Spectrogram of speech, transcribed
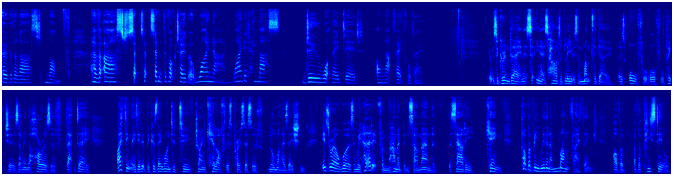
over the last month have asked 7th of October, why now? Why did Hamas do what they did on that fateful day? It was a grim day, and it's you know it's hard to believe it's a month ago. Those awful, awful pictures. I mean, the horrors of that day. I think they did it because they wanted to try and kill off this process of normalization. Israel was, and we heard it from Mohammed bin Salman, the, the Saudi king, probably within a month, I think, of a, of a peace deal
